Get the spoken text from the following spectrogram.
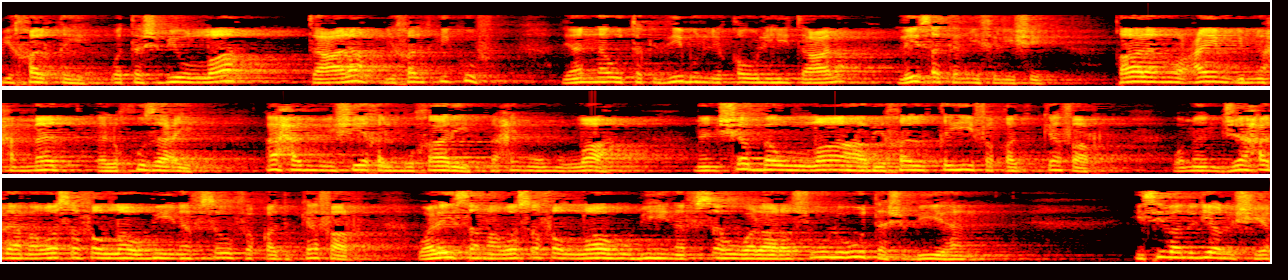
بخلقه وتشبيه الله تعالى بخلقه كفر لأنه تكذيب لقوله تعالى ليس كمثل شيء قال نعيم بن حماد الخزعي أحد من شيخ البخاري رحمهم الله من شبه الله بخلقه فقد كفر ومن جحد ما وصف الله به نفسه فقد كفر وليس ما وصف الله به نفسه ولا رسوله تشبيها Ici va nous dire le shir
